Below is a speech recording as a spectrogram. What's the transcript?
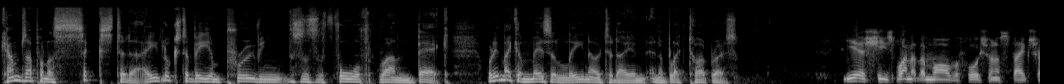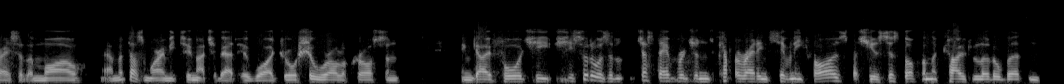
comes up on a six today. Looks to be improving. This is the fourth run back. What do you make of Mazzolino today in, in a black type race? Yeah, she's won at the mile before. She won a stakes race at the mile. Um, it doesn't worry me too much about her wide draw. She'll roll across and, and go forward. She she sort of was just average in a couple of rating 75s, but she was just off on the coat a little bit and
